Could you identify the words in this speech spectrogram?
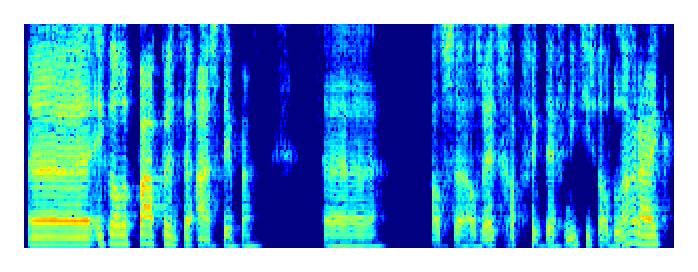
Uh, ik wil een paar punten aanstippen. Uh, als, als wetenschapper vind ik definities wel belangrijk.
